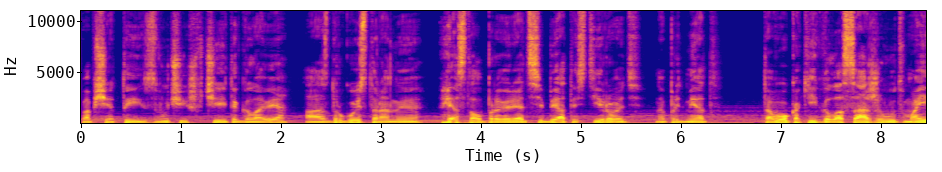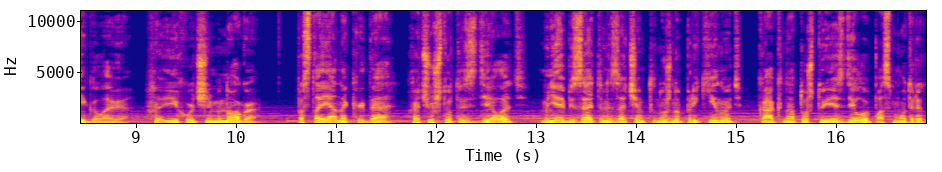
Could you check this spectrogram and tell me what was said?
вообще ты звучишь в чьей-то голове, а с другой стороны, я стал проверять себя, тестировать на предмет того, какие голоса живут в моей голове. Их очень много. Постоянно, когда хочу что-то сделать, мне обязательно зачем-то нужно прикинуть, как на то, что я сделаю, посмотрит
